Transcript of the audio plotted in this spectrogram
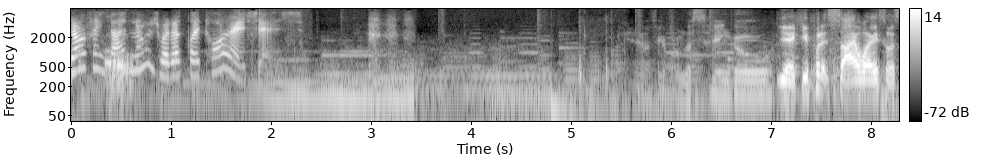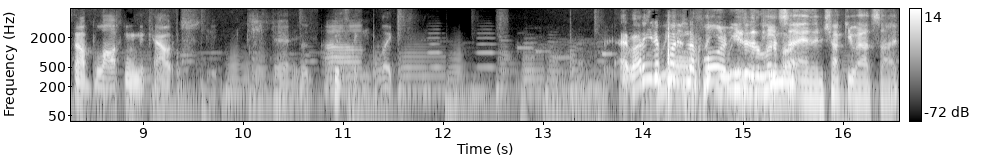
I don't think Dad Oh. knows what a clitoris is. Yeah, I'll take it from this angle. Yeah, can you put it sideways so it's not blocking the couch? Um, like, Why don't you put it in the floor and you use in it as the pizza more? and then chuck you outside.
